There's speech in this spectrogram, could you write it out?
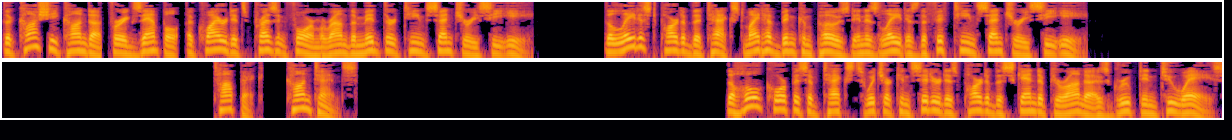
The Kashi Khanda, for example, acquired its present form around the mid-13th century CE. The latest part of the text might have been composed in as late as the 15th century CE. Contents The whole corpus of texts which are considered as part of the Skanda Purana is grouped in two ways.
